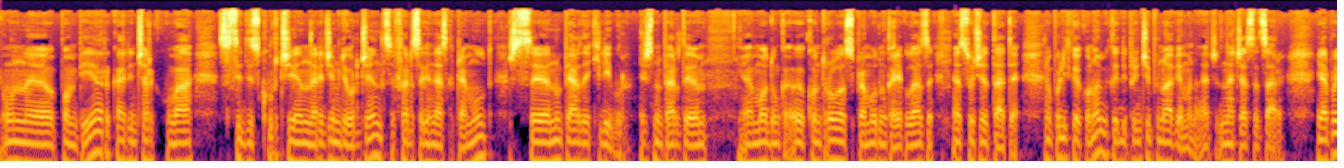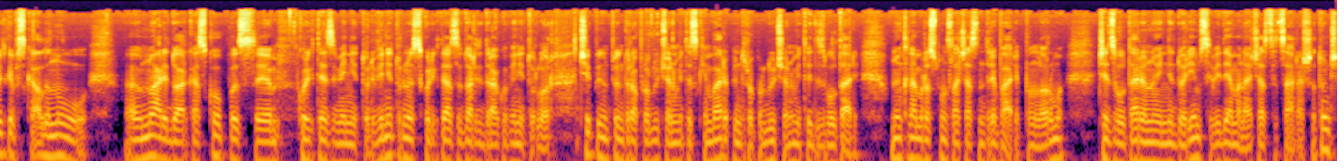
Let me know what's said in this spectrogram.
un pompier care încearcă cumva să se descurce în regim de urgență, fără să gândească prea mult și să nu piardă echilibru. Deci să nu piardă modul, controlul asupra modului în care evoluează societatea. În politică economică, de principiu, nu avem în, în această țară. Iar politica fiscală nu, nu are doar ca scop să colecteze venituri. Veniturile nu se colectează doar de dragul veniturilor, ci pentru a produce anumite schimbare, pentru a produce anumite dezvoltare. Noi încă n-am răspuns la această întrebare. Până la urmă, ce dezvoltare noi ne dorim să vedem în această țară. Și atunci,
